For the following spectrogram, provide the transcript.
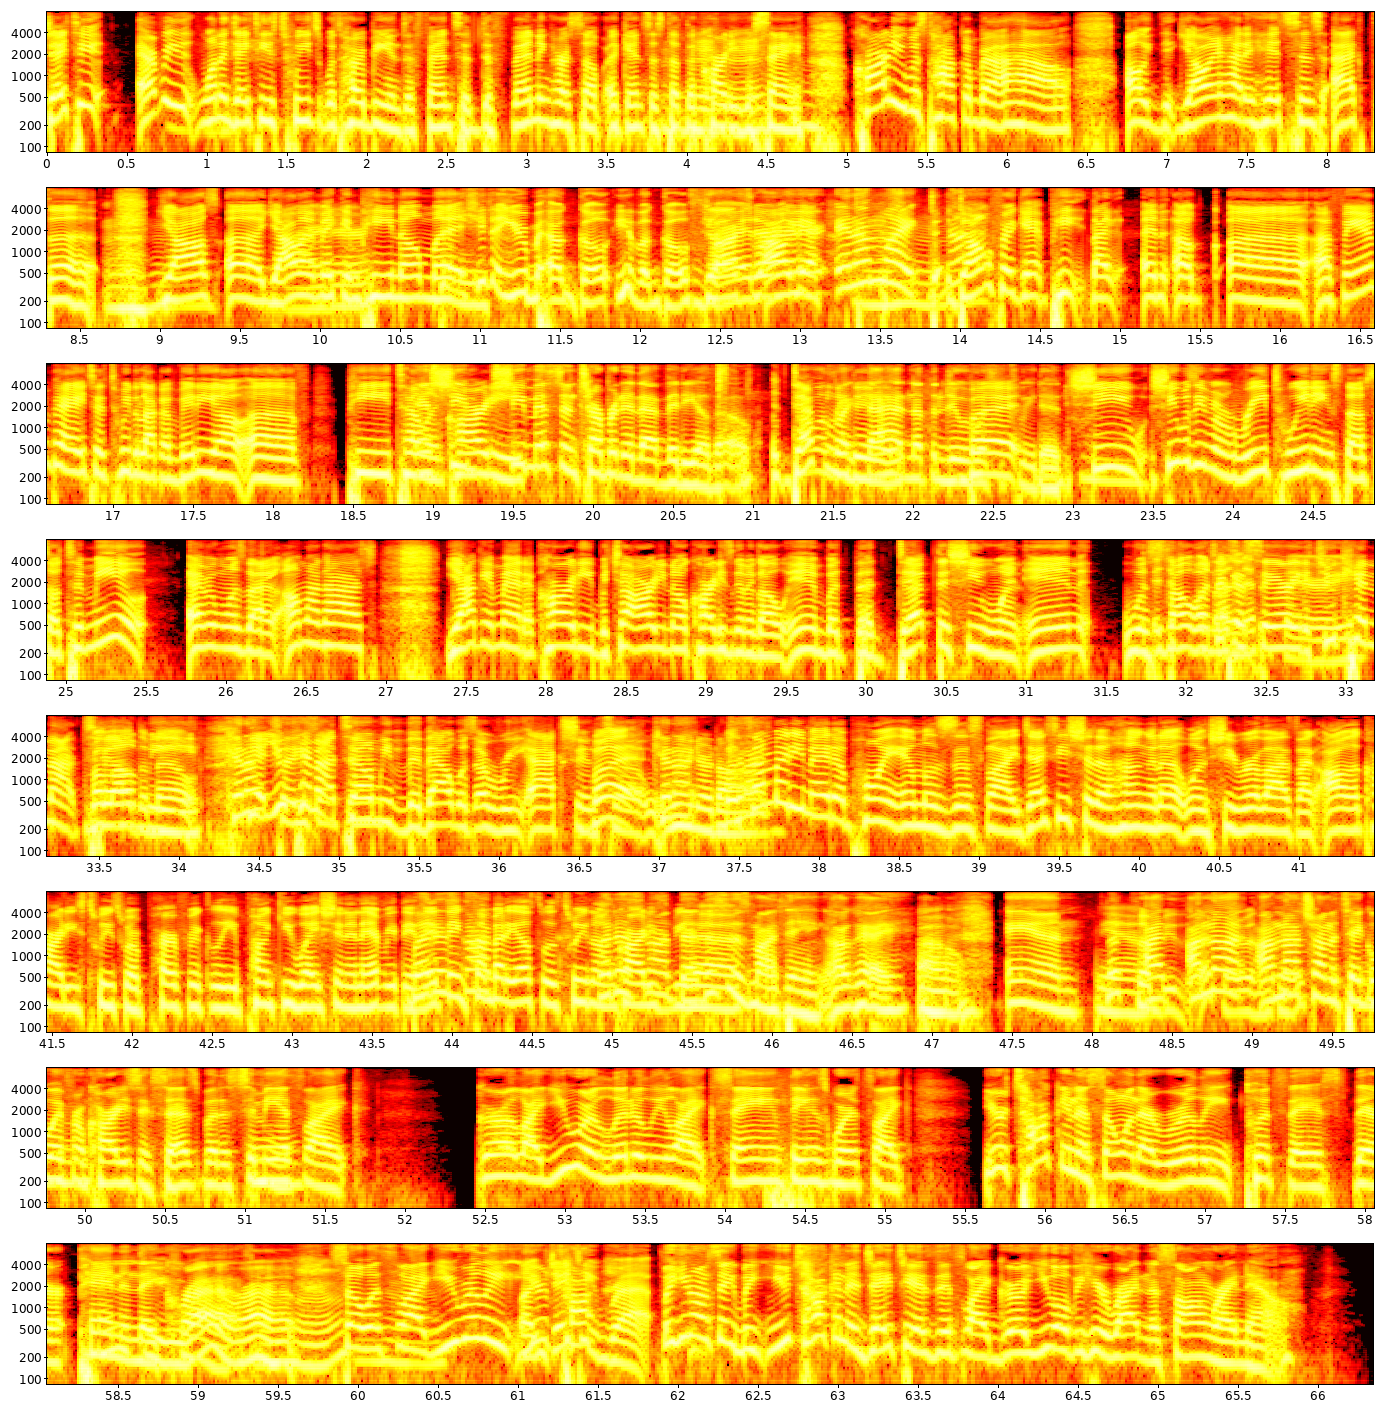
JT. Every one of JT's tweets was her being defensive, defending herself against the stuff that Cardi was saying. Cardi was talking about how, oh, y- y'all ain't had a hit since Act Up. Y'all's, uh, y'all ain't making P no money. she said you're a go. You have a ghost, rider. Oh, yeah. and I'm like, D- don't forget P like and a uh, a fan page had tweeted like a video of P telling and she, Cardi she misinterpreted that video though. definitely I was like, did. that had nothing to do with but what she tweeted. She she was even retweeting stuff. So to me, everyone's like, "Oh my gosh, y'all get mad at Cardi, but y'all already know Cardi's gonna go in." But the depth that she went in was It so just unnecessary that you cannot tell the me. belt. Can I you tell you cannot tell me that that was a reaction But- to Can I- Wiener but Dog. But somebody made a point and was just like, JT should have hung it up when she realized like all of Cardi's tweets were perfectly punctuation and everything. But they think not- somebody else was tweeting But on it's Cardi's not behalf. that. This is my thing. Okay, oh, and Yeah. I, be- I'm not. could've I'm the not trying to take away mm-hmm. from Cardi's success, but it's to me, mm-hmm. it's like, girl, like you were literally like saying things where it's like you're talking to someone that really puts their their pen Thank in their you. craft. Right, right. So it's like you really Like you're JT rap. but you know what I'm saying. But you talking to JT as if like, girl, you over here writing a song right now.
